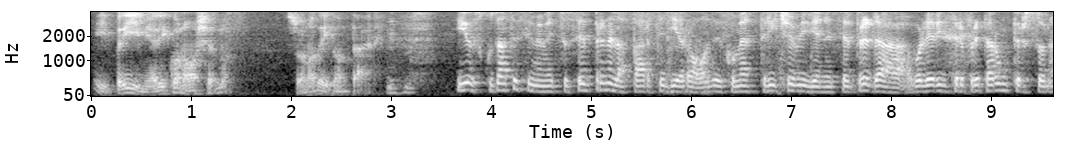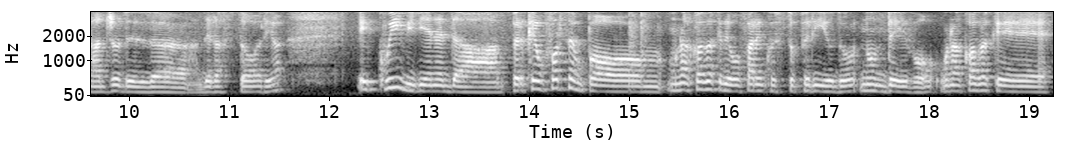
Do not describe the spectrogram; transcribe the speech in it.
I primi a riconoscerlo sono dei lontani. Mm-hmm. Io scusate se mi metto sempre nella parte di Erode, come attrice mi viene sempre da voler interpretare un personaggio del, della storia e qui mi viene da perché forse è un po' una cosa che devo fare in questo periodo, non devo, una cosa che,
